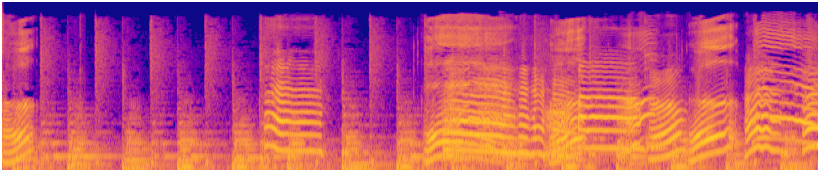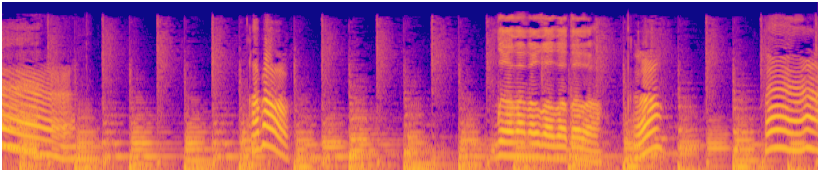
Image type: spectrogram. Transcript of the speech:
Huh? Ah. Eh, huh? Oh, Huh? ah, ah. Apa? No, no, no, no, no, no. Hah? Ah,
